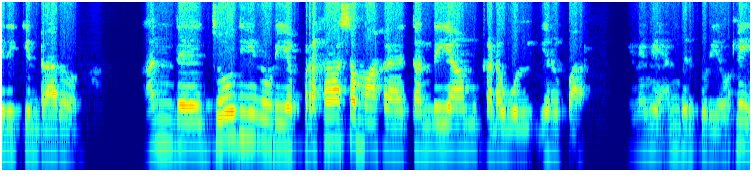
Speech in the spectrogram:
இருக்கின்றாரோ அந்த ஜோதியினுடைய பிரகாசமாக தந்தையாம் கடவுள் இருப்பார். எனவே அன்பிற்குரியவர்களே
